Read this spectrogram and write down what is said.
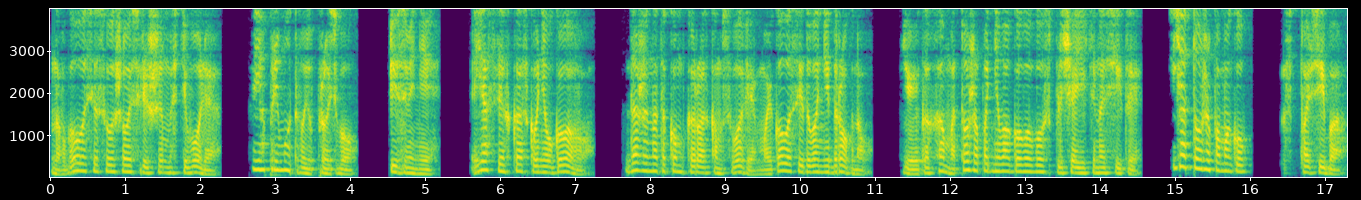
но в голосе слышалась решимость и воля. «Я приму твою просьбу». «Извини». Я слегка склонил голову. Даже на таком коротком слове мой голос едва не дрогнул. Юика Хама тоже подняла голову с плеча Юкиноситы. «Я тоже помогу». «Спасибо»,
